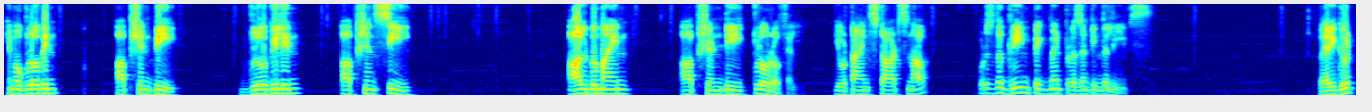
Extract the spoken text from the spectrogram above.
Hemoglobin Option B. Globulin Option C albumin, option D, chlorophyll. Your time starts now. What is the green pigment present in the leaves? Very good.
